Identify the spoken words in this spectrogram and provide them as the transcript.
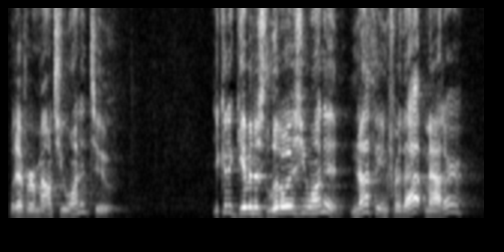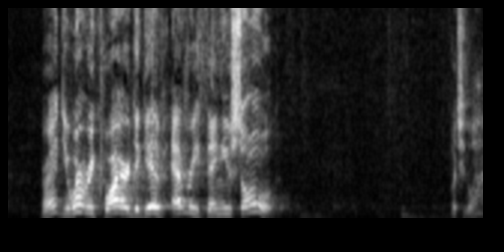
whatever amount you wanted to. You could have given as little as you wanted, nothing for that matter. Right? You weren't required to give everything you sold. But you lied.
